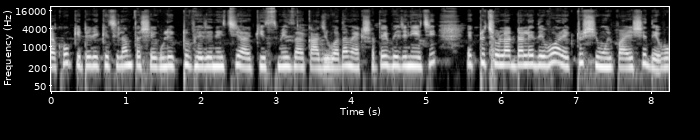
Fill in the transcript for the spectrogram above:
দেখো, কেটে রেখেছিলাম, তা সেগুলি একটু ভেজে নিচ্ছি, আর কিশমিশ আর কাজু বাদাম একসাথেই ভেজে নিয়েছি। একটু ছোলার ডালে দেবো আর একটু সিমুই পায়েসে দেবো।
